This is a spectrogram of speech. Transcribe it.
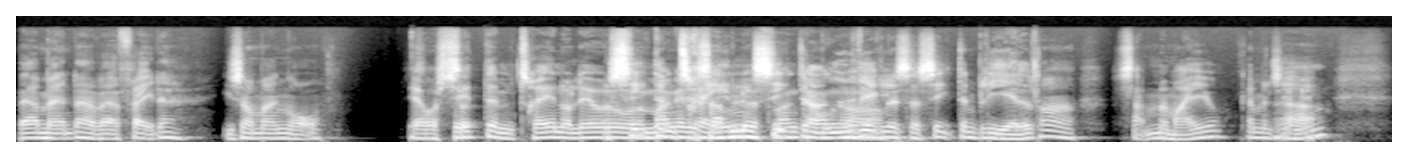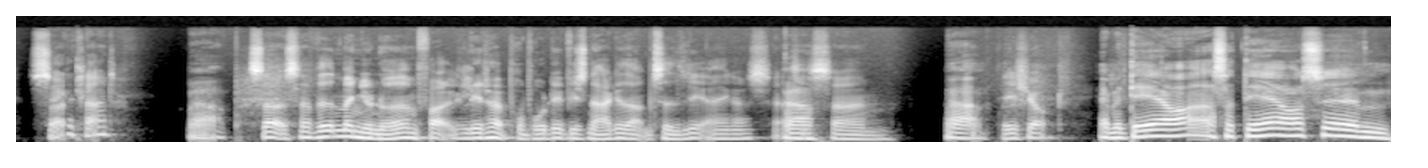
hver mandag og hver fredag i så mange år, Jeg har set dem træne og lave og set mange dem af de samme træne, løft set mange dem gange. og- udvikle sig, set dem blive ældre sammen med mig jo, kan man sige. Ja. Ikke? Så er det klart. Ja, Så, så ved man jo noget om folk, lidt apropos det, vi snakkede om tidligere, ikke også? Altså, Ja. Så ja. det er sjovt. Jamen det er altså det er også, øhm,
